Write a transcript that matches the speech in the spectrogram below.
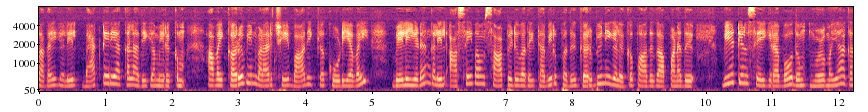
வகைகளில் பாக்டீரியாக்கள் அதிகம் இருக்கும். அவை கருவின் வளர்ச்சியை பாதிக்கக்கூடியவை வெளியிடங்களில் அசைவம் சாப்பிடுவதை தவிர்ப்பது கர்ப்பிணிகளுக்கு பாதுகாப்பானது. வீட்டில் செய்கிற போதும் முழுமையாக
